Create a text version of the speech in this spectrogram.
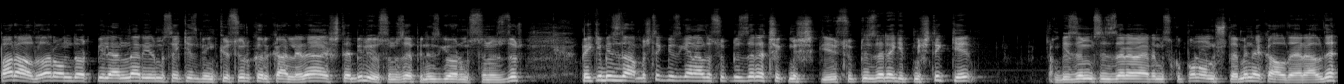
para aldılar. 14 bilenler 28 bin küsür 40 lira işte biliyorsunuz hepiniz görmüşsünüzdür. Peki biz ne yapmıştık? Biz genelde sürprizlere çıkmış, sürprizlere gitmiştik ki Bizim sizlere verdiğimiz kupon 13'te mi ne kaldı herhalde?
